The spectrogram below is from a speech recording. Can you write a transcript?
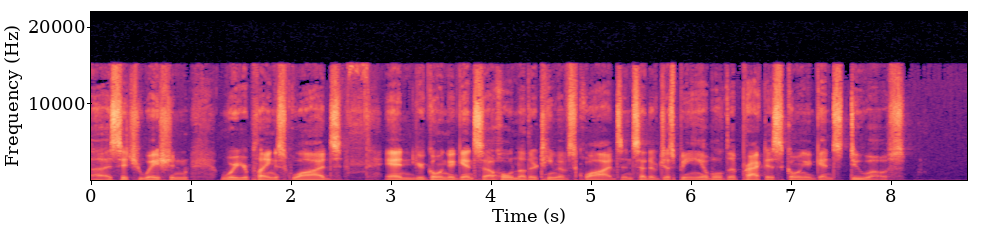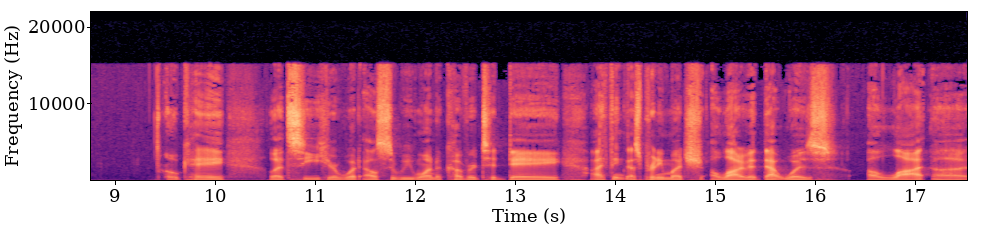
uh, a situation where you're playing squads and you're going against a whole nother team of squads instead of just being able to practice going against duos. Okay let's see here. What else do we want to cover today? I think that's pretty much a lot of it. That was a lot uh,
